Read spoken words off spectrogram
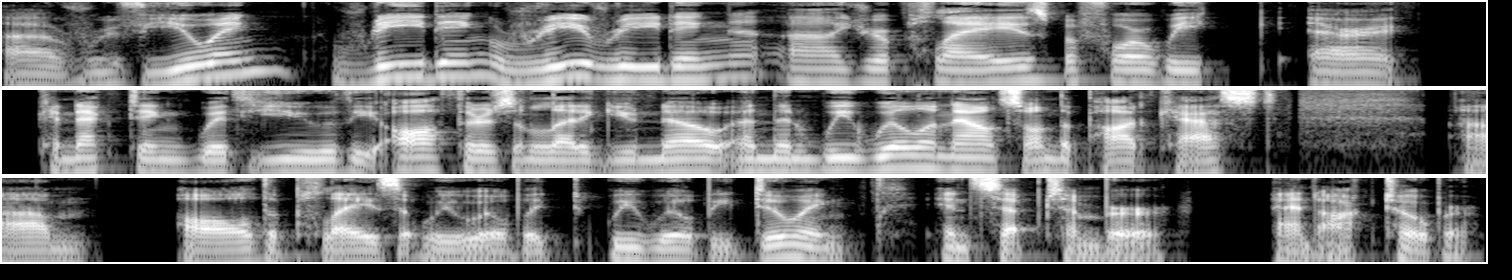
uh, reviewing, reading, rereading uh, your plays before we are connecting with you, the authors, and letting you know. And then we will announce on the podcast um, all the plays that we will be we will be doing in September and October.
